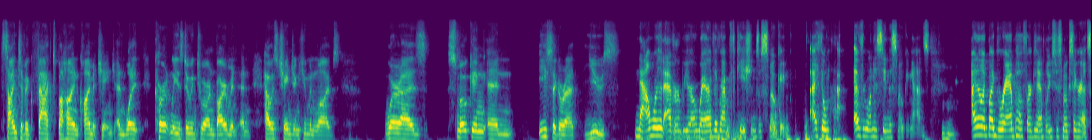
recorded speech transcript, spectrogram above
scientific fact behind climate change and what it currently is doing to our environment and how it's changing human lives. Whereas smoking and e cigarette use, now more than ever we are aware of the ramifications of smoking i feel everyone has seen the smoking ads mm-hmm. I know, like my grandpa, for example, used to smoke cigarettes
